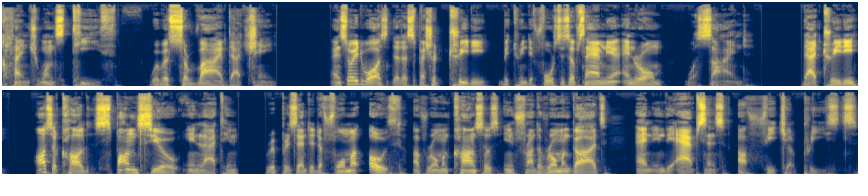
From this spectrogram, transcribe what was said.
clench one's teeth. We will survive that shame. And so it was that a special treaty between the forces of Samnia and Rome was signed. That treaty, also called sponsio in Latin, represented a formal oath of Roman consuls in front of Roman gods and in the absence of official priests.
